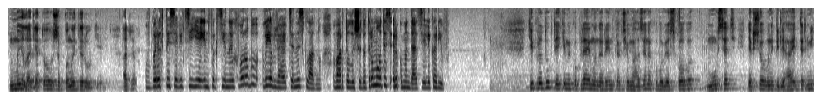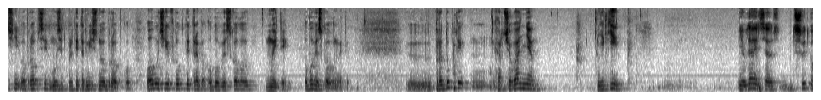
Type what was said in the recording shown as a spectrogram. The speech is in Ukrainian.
мила для того, щоб помити руки. Адже Вберегтися від цієї інфекційної хвороби виявляється нескладно. Варто лише дотримуватись рекомендацій лікарів. Ті продукти, які ми купляємо на ринках чи в магазинах, обов'язково мусять, якщо вони підлягають термічній обробці, мусять пройти термічну обробку. Овочі і фрукти треба обов'язково мити. Обов'язково мити. Е, Продукти харчування, які являються швидко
